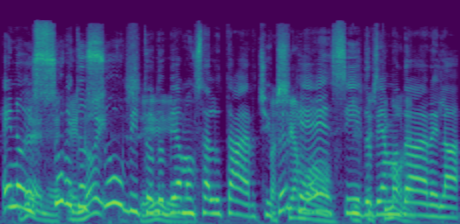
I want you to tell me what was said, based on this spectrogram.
E noi Bene, subito, e noi, subito sì. dobbiamo salutarci Passiamo perché sì, dobbiamo dare la,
